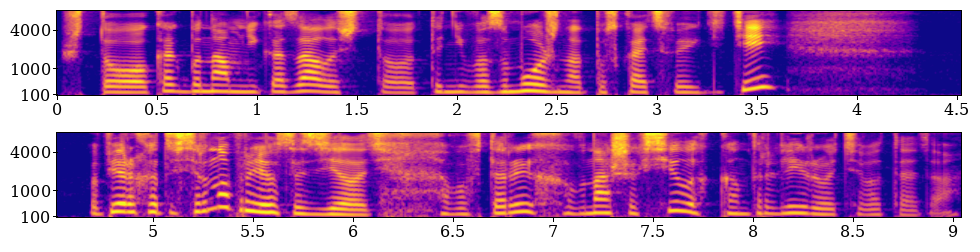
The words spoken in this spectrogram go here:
что как бы нам ни казалось, что это невозможно отпускать своих детей, во-первых, это все равно придется сделать, а во-вторых, в наших силах контролировать вот это,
